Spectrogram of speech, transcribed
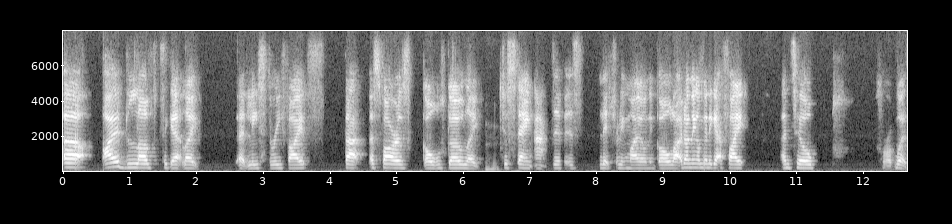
Uh, I'd love to get like at least three fights. That, as far as goals go, like mm-hmm. just staying active is literally my only goal. Like, I don't think I'm going to get a fight until well,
